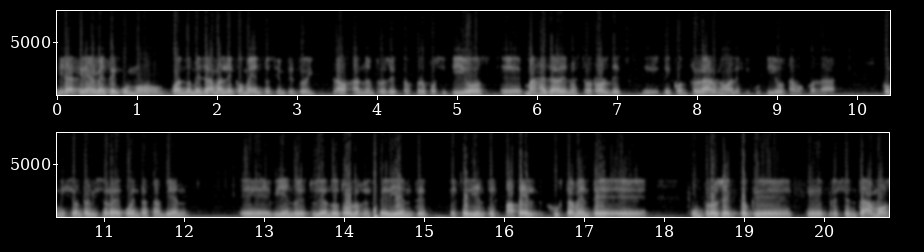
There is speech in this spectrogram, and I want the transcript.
Mira, generalmente como cuando me llaman le comento, siempre estoy trabajando en proyectos propositivos, eh, más allá de nuestro rol de, controlar ¿no? al Ejecutivo, estamos con la Comisión Revisora de Cuentas también eh, viendo y estudiando todos los expedientes, expedientes papel, justamente eh, un proyecto que, que presentamos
